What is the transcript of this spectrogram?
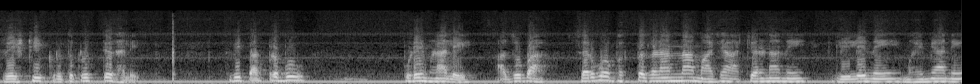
श्रेष्ठी कृतकृत्य झाले. श्रीपाद प्रभू पुढे म्हणाले आजोबा सर्व भक्तगणांना माझ्या आचरणाने लिलेने महिम्याने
